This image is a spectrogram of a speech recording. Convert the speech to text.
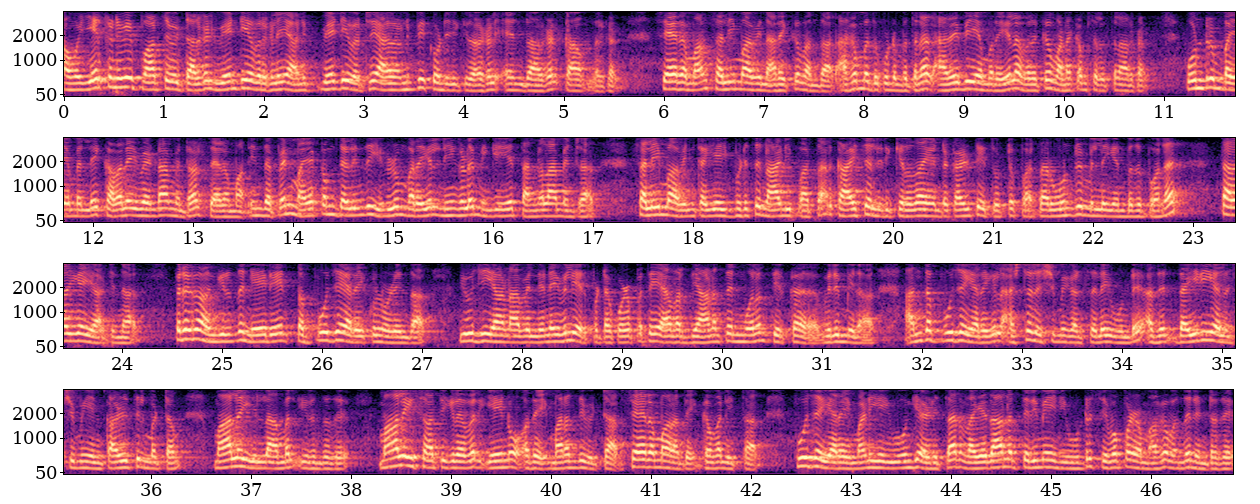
அவன் ஏற்கனவே பார்த்து விட்டார்கள் வேண்டியவர்களை அனுப்பி வேண்டியவற்றை அனுப்பி கொண்டிருக்கிறார்கள் என்றார்கள் காவலர்கள். சேரமான் சலீமாவின் அறைக்கு வந்தார். அகமது குடும்பத்தினர் அரேபிய முறையில் அவருக்கு வணக்கம் செலுத்தினார்கள். ஒன்றும் பயமில்லை கவலை வேண்டாம் என்றார் சேரமான். இந்த பெண் மயக்கம் தெளிந்து எழும் வரையில் நீங்களும் இங்கேயே தங்கலாம் என்றார். சலீமாவின் கையை பிடித்து நாடி பார்த்தார். காய்ச்சல் இருக்கிறதா என்று கழுத்தை தொட்டு பார்த்தார். ஒன்றுமில்லை என்பது போல தலையை ஆட்டினார் பிறகு அங்கிருந்து நேரே தம் பூஜை அறைக்குள் நுழைந்தார். யூஜியானாவில் நினைவில் ஏற்பட்ட குழப்பத்தை அவர் தியானத்தின் மூலம் தீர்க்க விரும்பினார். அந்த பூஜை அறையில் அஷ்டலட்சுமிகள் சிலை உண்டு. அதில் தைரிய லட்சுமியின் கழுத்தில் மட்டும் மாலை இல்லாமல் இருந்தது. மாலை சாத்துகிறவர் ஏனோ அதை மறந்துவிட்டார். சேரமான் அதை கவனித்தார். பூஜை அறை மணியை ஓங்கி அடித்தார். வயதான திருமேனி ஒன்று சிவப்பழமாக வந்து நின்றது.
